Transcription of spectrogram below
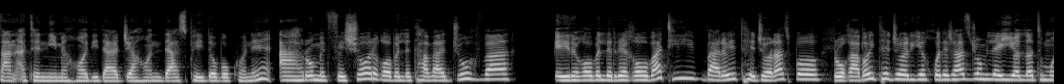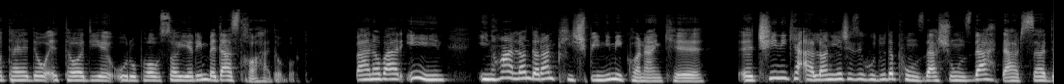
صنعت نیمه هادی در جهان دست پیدا بکنه اهرام فشار قابل توجه و غیر قابل رقابتی برای تجارت با رقبای تجاری خودش از جمله ایالات متحده و اتحادیه اروپا و سایرین به دست خواهد آورد. بنابراین اینها الان دارن پیش بینی می‌کنن که چینی که الان یه چیزی حدود 15 16 درصد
